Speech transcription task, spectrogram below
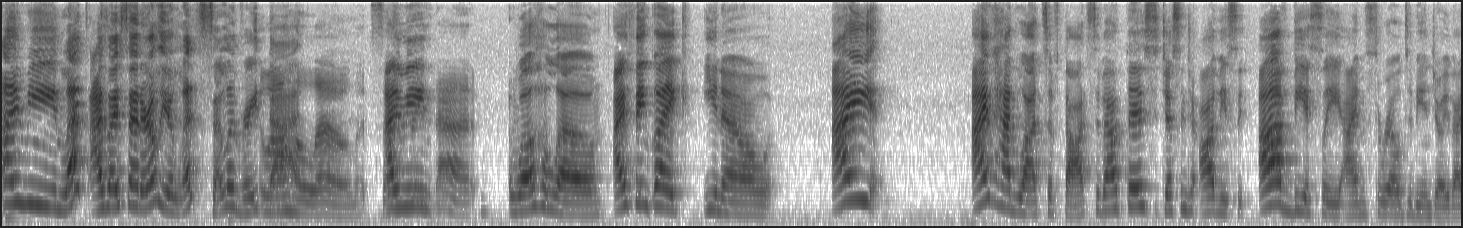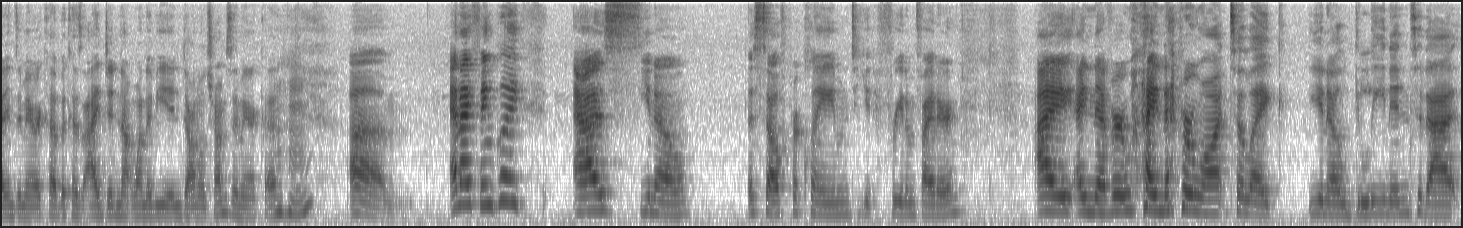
I mean, let's, as I said earlier, let's celebrate Well, that. Well, hello. Let's I celebrate mean- that. Well, hello. I think like, you know, I I've had lots of thoughts about this. Just into obviously obviously I'm thrilled to be in Joey Biden's America because I did not want to be in Donald Trump's America. Um and I think like as, you know, a self-proclaimed freedom fighter, I I never I never want to like, you know, lean into that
